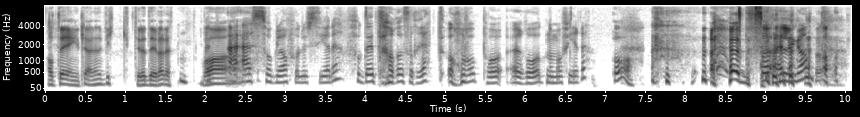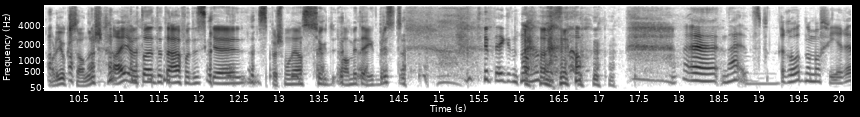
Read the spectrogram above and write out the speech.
At det egentlig er en viktigere del av retten. Hva Jeg er så glad for at du sier det, for det tar oss rett over på råd nummer fire. Oh. Så elegant. Har du juksa, Anders? Nei, vet du, dette er faktisk spørsmålet spørsmål jeg har sugd av mitt eget bryst. Ditt eget mannebryst. Eh, nei, råd nummer fire,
